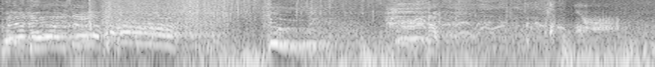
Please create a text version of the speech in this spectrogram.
Go boys! 你好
